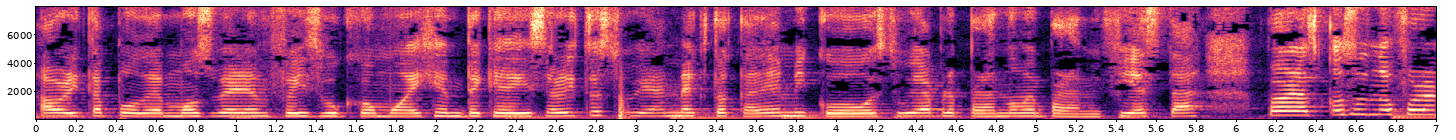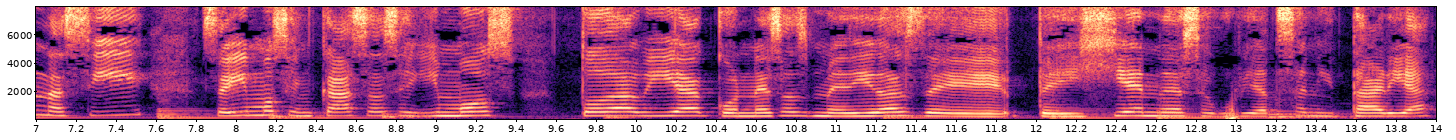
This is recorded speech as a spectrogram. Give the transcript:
Ahorita podemos ver en Facebook como hay gente que dice, ahorita estuviera en acto académico o estuviera preparándome para mi fiesta, pero las cosas no fueron así. Seguimos en casa, seguimos todavía con esas medidas de, de, higiene, seguridad sanitaria.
